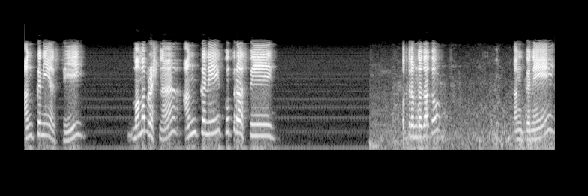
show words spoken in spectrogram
अङ्कनी अस्ति। मम प्रश्न अङ्कने कुत्र अस्ति? उत्तरं ददातु। अङ्कने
